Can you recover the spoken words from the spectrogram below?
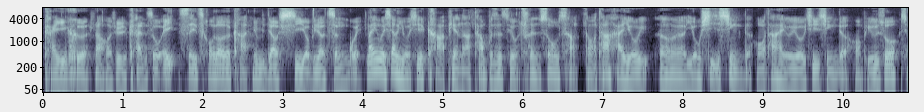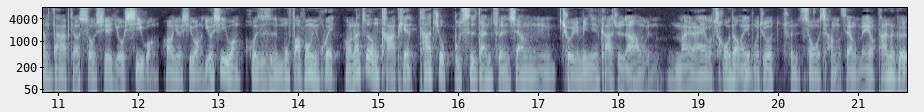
开。一盒，然后就去看说，哎，谁抽到的卡片比较稀有、比较珍贵？那因为像有些卡片呢，它不是只有纯收藏哦，它还有呃游戏性的哦，它还有游戏性的哦，比如说像大家比较熟悉的游戏王哦，游戏王、游戏王或者是魔法风云会哦，那这种卡片它就不是单纯像球员明星卡，就是啊我买来我抽到哎我就纯收藏这样没有，它那个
